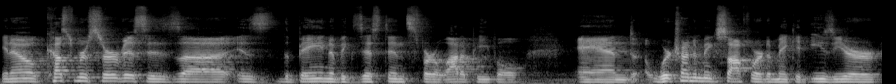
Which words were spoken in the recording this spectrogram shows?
You know, customer service is uh, is the bane of existence for a lot of people, and we're trying to make software to make it easier,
